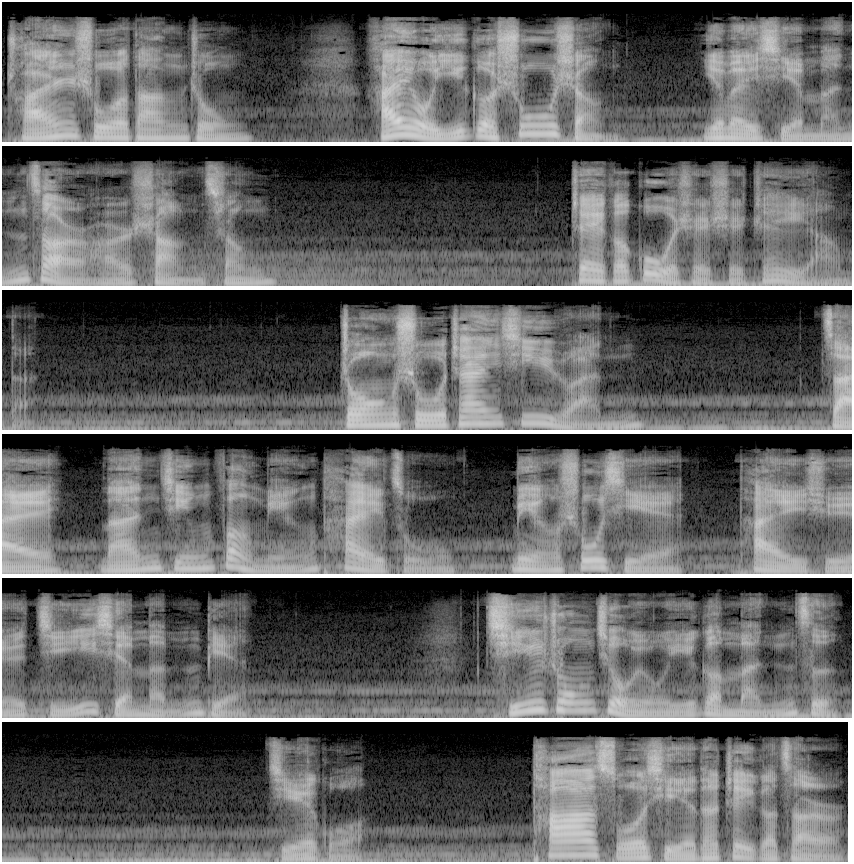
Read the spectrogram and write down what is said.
传说当中。还有一个书生，因为写门字而上升。这个故事是这样的：中书詹希元在南京奉明太祖命书写太学集贤门匾，其中就有一个“门”字。结果，他所写的这个字儿，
